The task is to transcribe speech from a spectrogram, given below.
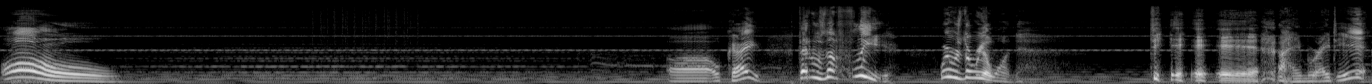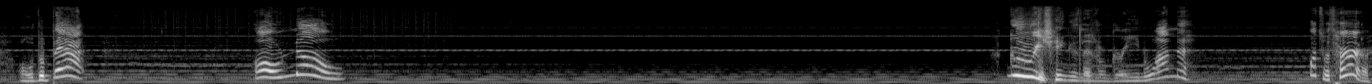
Oh! Uh, okay. That was not Flea! Where was the real one? I'm right here. Oh, the bat! Oh, no! Greetings, little green one! What's with her?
